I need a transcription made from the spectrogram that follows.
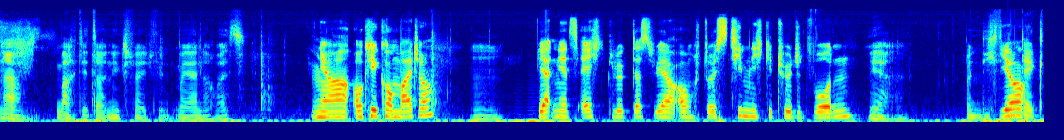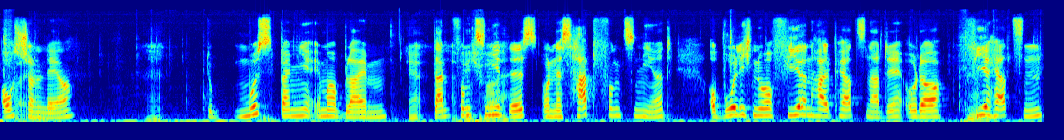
Na, macht jetzt auch nichts, vielleicht findet man ja noch was. Ja, okay, komm weiter. Mhm. Wir hatten jetzt echt Glück, dass wir auch durchs Team nicht getötet wurden. Ja. Und nicht Hier entdeckt. auch schon leer. Ja. Du musst bei mir immer bleiben. Ja. Dann funktioniert es und es hat funktioniert, obwohl ich nur viereinhalb Herzen hatte oder vier Herzen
